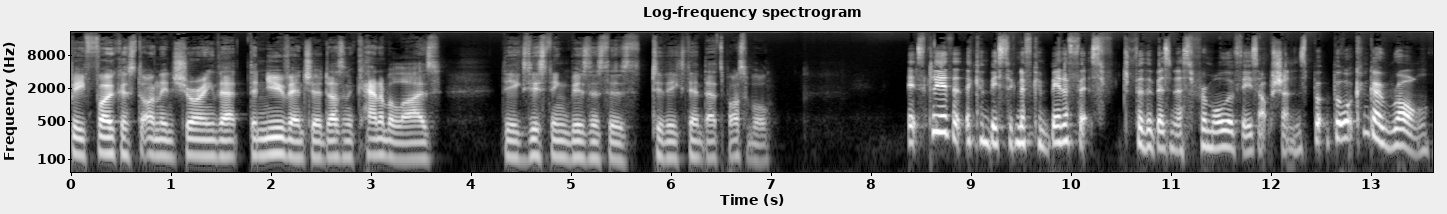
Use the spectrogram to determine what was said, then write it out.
be focused on ensuring that the new venture doesn't cannibalize the existing businesses to the extent that's possible. It's clear that there can be significant benefits for the business from all of these options, but, but what can go wrong?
